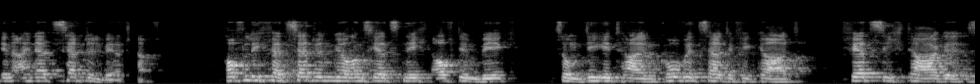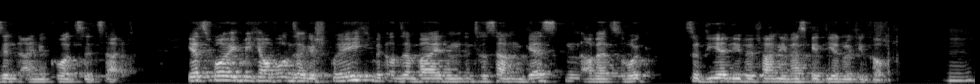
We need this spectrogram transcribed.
in einer Zettelwirtschaft. Hoffentlich verzetteln wir uns jetzt nicht auf dem Weg zum digitalen Covid-Zertifikat. 40 Tage sind eine kurze Zeit. Jetzt freue ich mich auf unser Gespräch mit unseren beiden interessanten Gästen. Aber zurück zu dir, liebe Fanny. Was geht dir durch den Kopf? Mhm.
